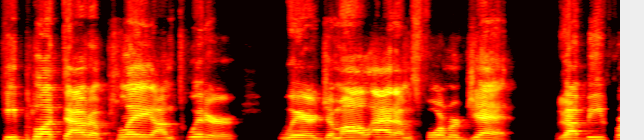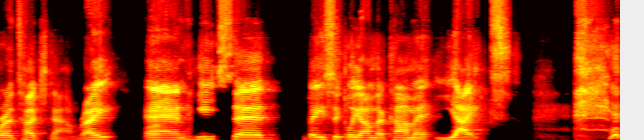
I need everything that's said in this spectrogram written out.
He plucked out a play on Twitter where Jamal Adams, former Jet, got beat for a touchdown, right? right? And he said basically on the comment, yikes.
